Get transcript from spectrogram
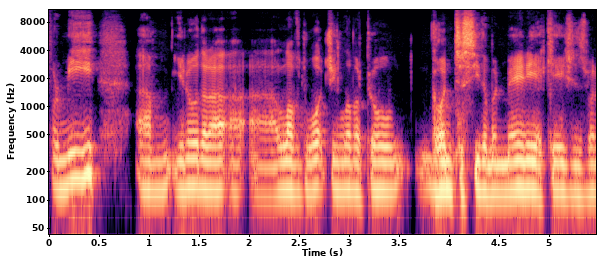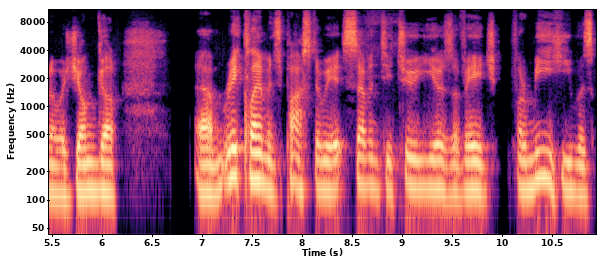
for me, um, you know that I, I, loved watching Liverpool, gone to see them on many occasions when I was younger. Um, Ray Clemence passed away at 72 years of age. For me, he was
